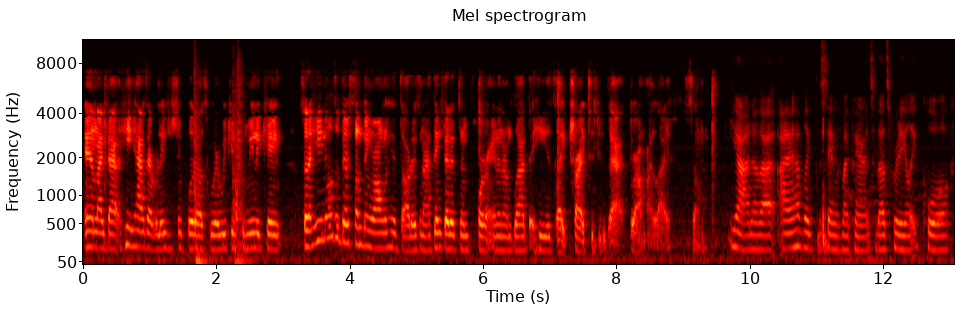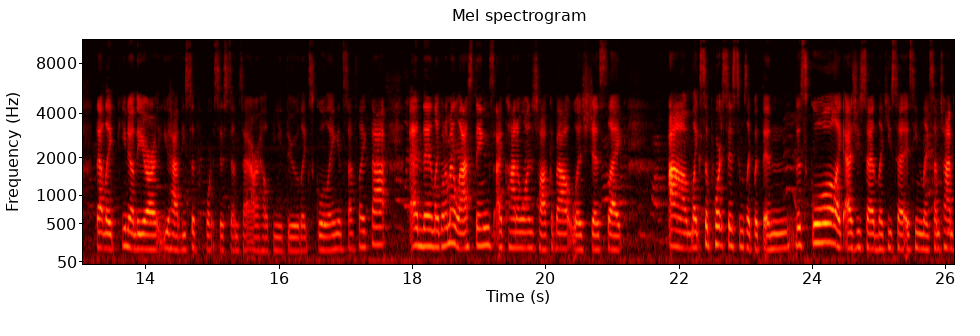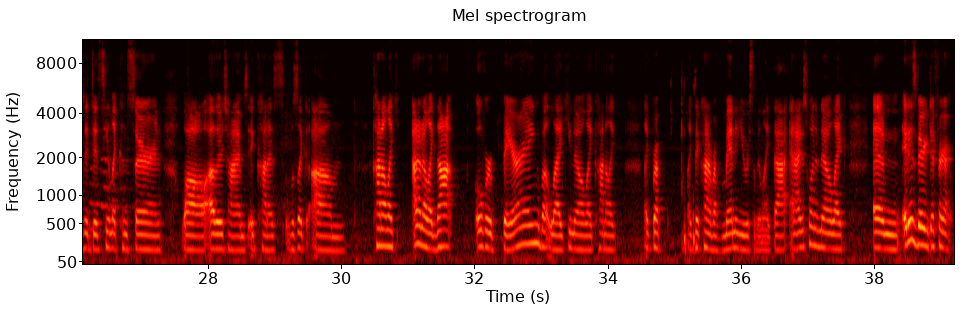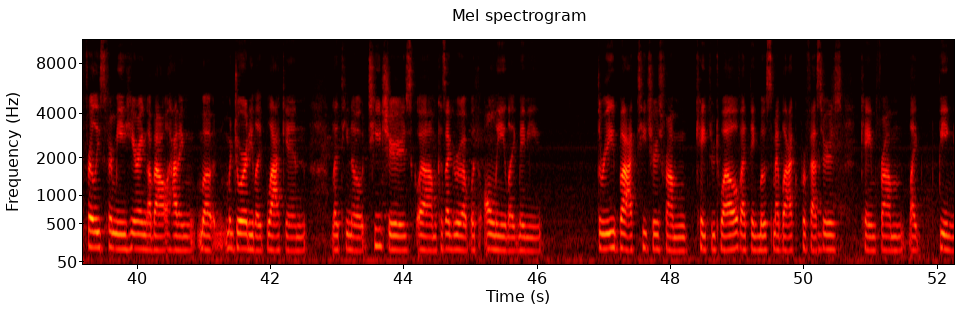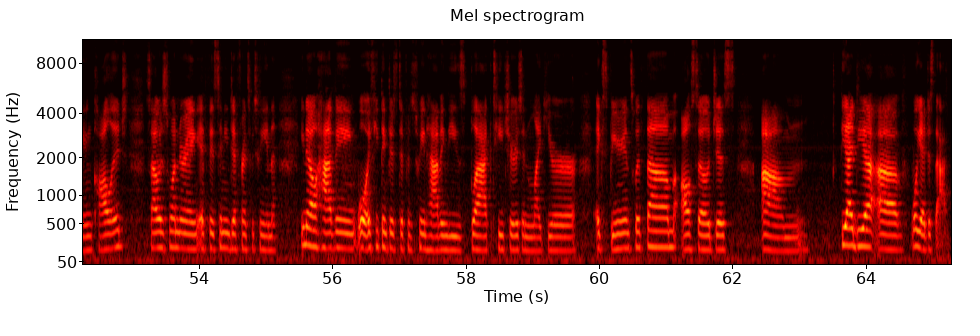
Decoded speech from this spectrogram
and like that he has that relationship with us where we can communicate so that he knows that there's something wrong with his daughters and I think that it's important and I'm glad that he's like tried to do that throughout my life. So yeah, I know that. I have like the same with my parents, so that's pretty like cool. That like you know they are you have these support systems that are helping you through like schooling and stuff like that. And then like one of my last things I kind of wanted to talk about was just like um, like support systems like within the school like as you said like you said it seemed like sometimes it did seem like concern while other times it kind of was like um kind of like i don't know like not overbearing but like you know like kind of like like rep like they're kind of reprimanding you or something like that and i just want to know like and it is very different for at least for me hearing about having ma- majority like black and latino teachers because um, i grew up with only like maybe three black teachers from K through 12. I think most of my black professors came from like being in college. So I was wondering if it's any difference between, you know, having, well, if you think there's a difference between having these black teachers and like your experience with them. Also, just um, the idea of, well, yeah, just that.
